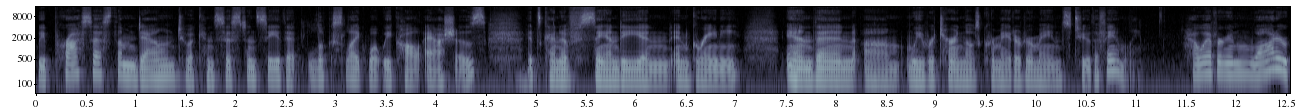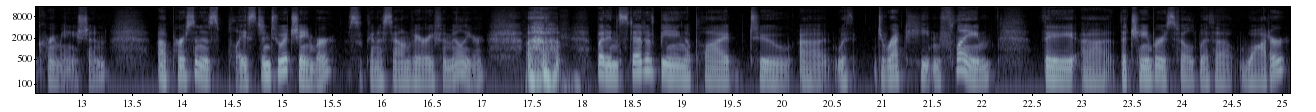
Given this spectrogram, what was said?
We process them down to a consistency that looks like what we call ashes. It's kind of sandy and, and grainy. And then um, we return those cremated remains to the family. However, in water cremation, a person is placed into a chamber. This is going to sound very familiar, but instead of being applied to uh, with direct heat and flame, the uh, the chamber is filled with a water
